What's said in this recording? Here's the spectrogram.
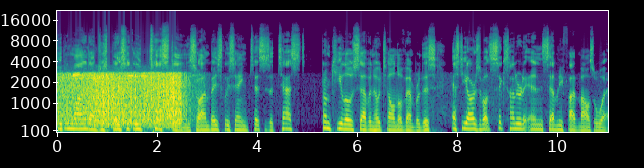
Keep in mind, I'm just basically testing. So I'm basically saying this is a test from Kilo 7 Hotel November. This SDR is about 675 miles away.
